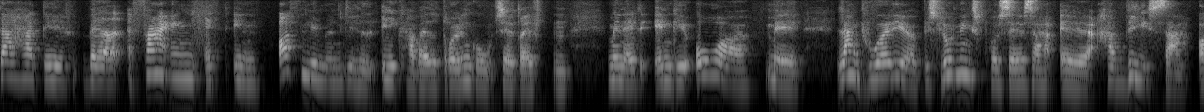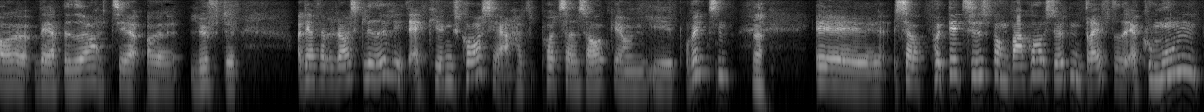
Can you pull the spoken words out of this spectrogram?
der har det været erfaringen, at en offentlig myndighed ikke har været drøngod til at drifte den, men at NGO'er med langt hurtigere beslutningsprocesser øh, har vist sig at være bedre til at løfte. Og derfor er det også glædeligt, at Kirkens Korshær har påtaget sig opgaven i provinsen. Ja. Øh, så på det tidspunkt var H17 driftet af kommunen,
